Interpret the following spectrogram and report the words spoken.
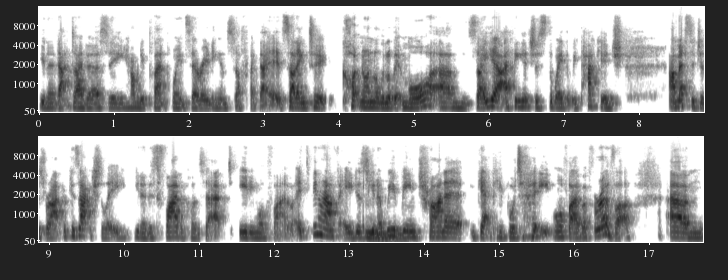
you know that diversity how many plant points they're eating and stuff like that it's starting to cotton on a little bit more. Um, so yeah, I think it's just the way that we package our messages right because actually you know this fiber concept eating more fiber it's been around for ages mm. you know we've mm. been trying to get people to eat more fiber forever um,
